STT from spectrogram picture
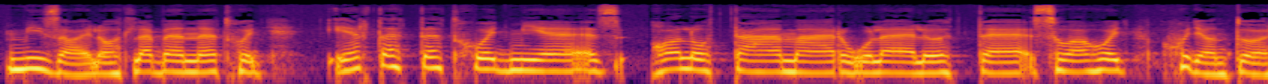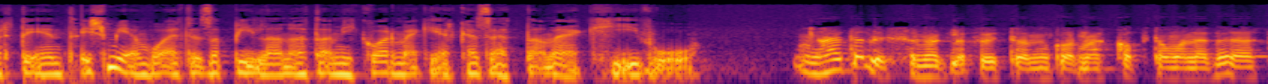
mi zajlott le benned, hogy értetted, hogy mi ez, hallottál már róla előtte, szóval, hogy hogyan történt, és milyen volt ez a pillanat, amikor megérkezett a meghívó? Hát először meglepődtem, amikor megkaptam a levelet,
